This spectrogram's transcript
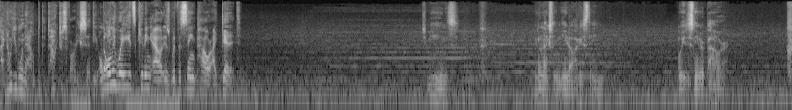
Look, I know you want to help, but the doctors have already said the only. The only way it's getting out is with the same power. I get it. Which means we don't actually need Augustine. We just need her power.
